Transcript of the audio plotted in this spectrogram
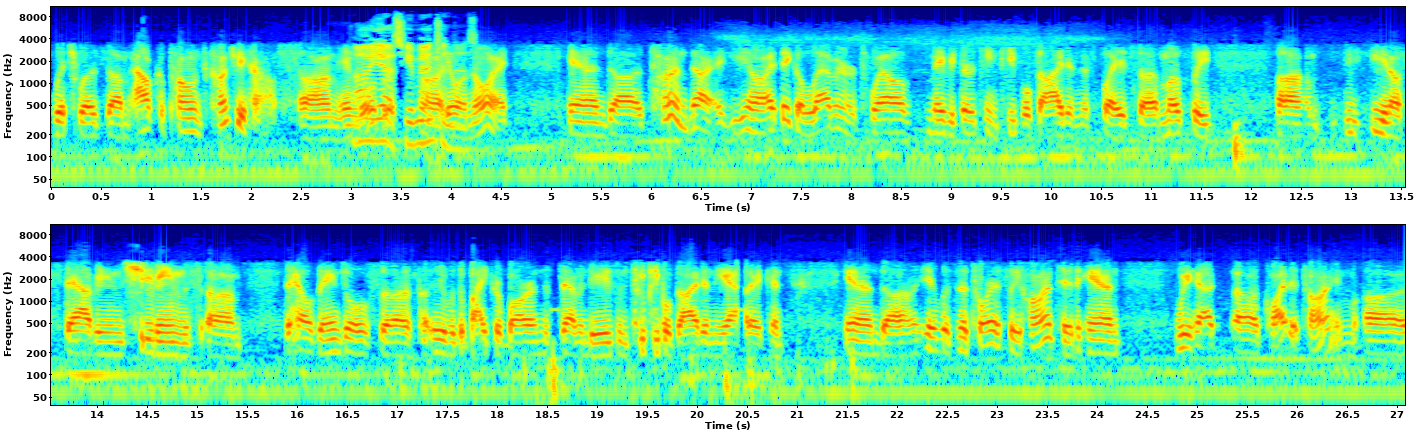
which was um, Al Capone's country house um, in Ah, Wilbur, yes, you mentioned uh, this. And uh, tons, uh, you know, I think 11 or 12, maybe 13 people died in this place, uh, mostly, um, you know, stabbings, shootings. Um, the Hells Angels, uh, it was a biker bar in the 70s, and two people died in the attic, and and uh, it was notoriously haunted. And we had uh, quite a time, uh,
